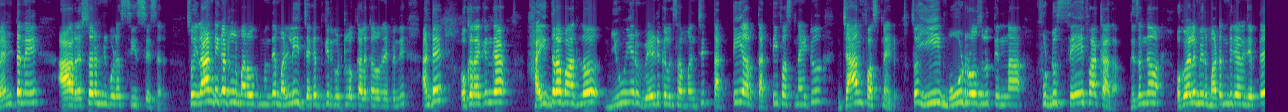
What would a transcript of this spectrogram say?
వెంటనే ఆ రెస్టారెంట్ని కూడా సీజ్ చేశారు. సో ఇలాంటి ఘటనలు మరొక ముందే మళ్ళీ జగద్గిరి గుట్లో కలకలం రేపింది. అంటే ఒక రకంగా హైదరాబాద్లో న్యూ ఇయర్ వేడుకలకు సంబంధించి thirty or thirty first night Jan first night. So ఈ మూడు రోజులు తిన్న ఫుడ్ సేఫా కాదా? నిజంగా ఒకవేళ మీరు మటన్ బిర్యానీ చెప్తే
